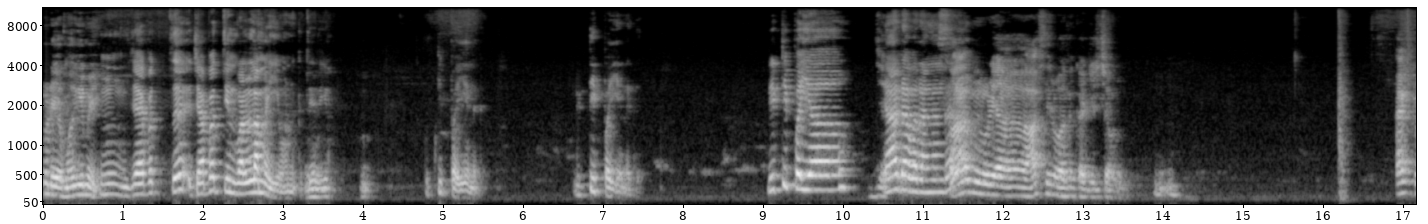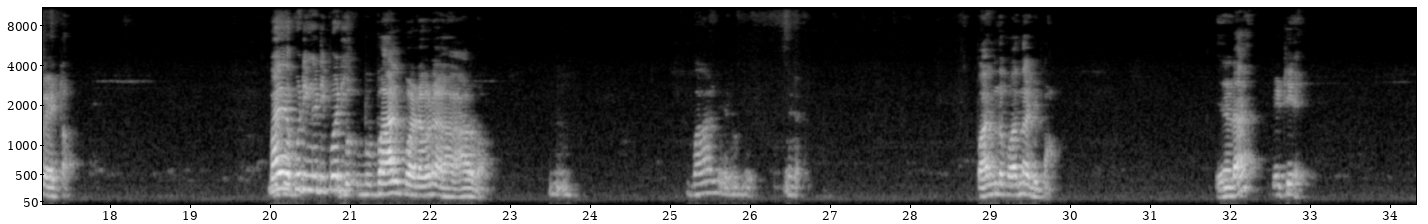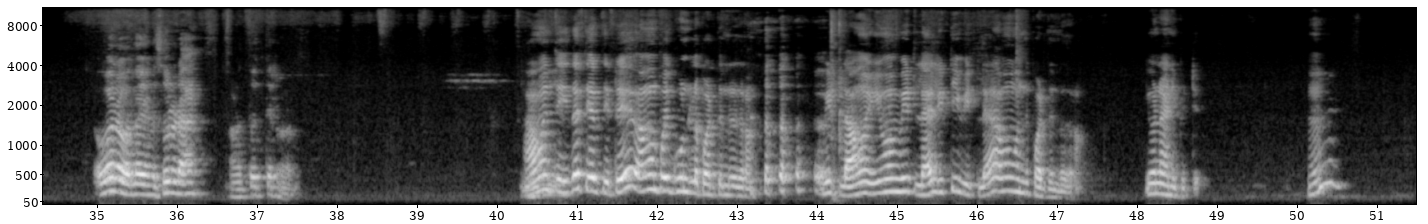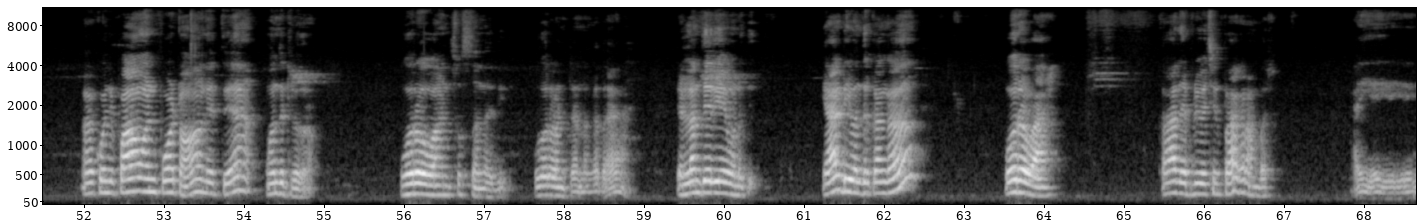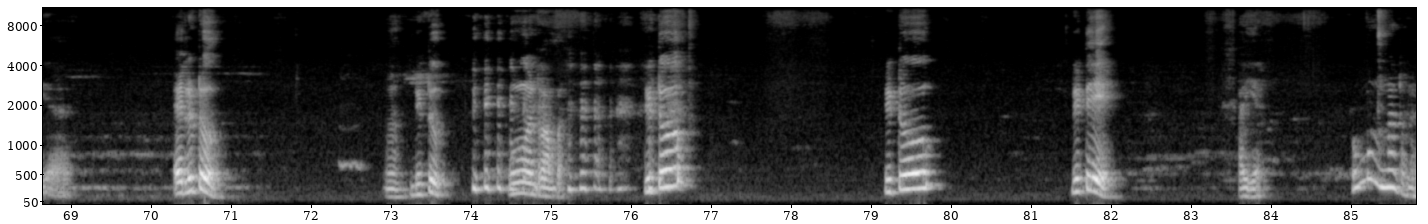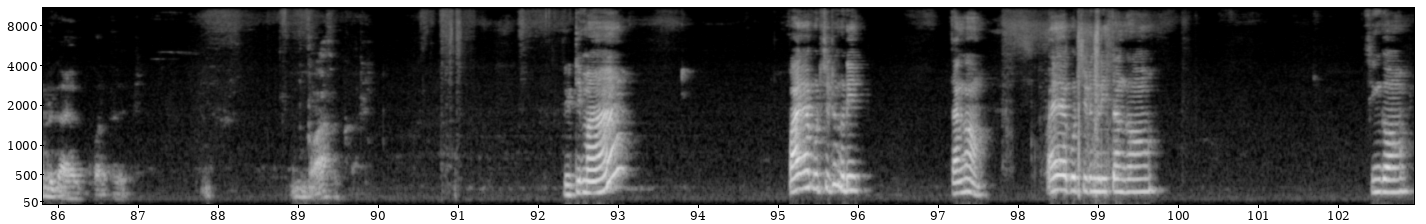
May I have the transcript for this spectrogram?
மகிமை. ஜபத்து ஜபத்தின் வல்லமை அவனுக்கு தெரியும். குட்டி பையனுக்கு. லிட்டி பையனுக்கு. லிட்டி பையா யார்டா வராங்க சாமியுடைய ஆசீர்வாதம் கட்டிச்சு அவனுக்கு. ம். ஆக்டிவ் ஆயிட்டான் பாயா குடிங்கடி போடி. பால் போட விட ஆடுவான். பால். பறந்து பறந்து அடிப்பான். என்னடா? வெட்டி ஓர வந்தா எனக்கு சொல்லுடா? அவன் தொத்திடுறான். அவன் இதை தேர்த்திட்டு அவன் போய் கூண்டில் படுத்துட்டு இருக்கிறான். வீட்டில் அவன் இவன் வீட்டில் லிட்டி வீட்டில் அவன் வந்து படுத்துட்டு இருக்கிறான். இவனை அனுப்பிட்டு. ம்? கொஞ்சம் பாவம்னு போட்டோம் நேற்று வந்துட்டு இருக்கிறான். ஓரோவான்னு சுஸ்தனதி ஓரோன்ட்டான கதை எல்லாம் தெரியும் உனக்கு. யார்டி வந்திருக்காங்க? ஓரோவா? காதை எப்படி வச்சுன்னு பார்க்குறான் பார். ஐய ஏய் லிட்டு. ம் லிட்டு. ஊன்றான் பார். லிட்டு. லிட்டு. லிட்டி. ஐயா. ரொம்ப முன்னாட்டம் இதுக்காக பிறந்தது. வாசக்கார பாயா குடிச்சிட்டுங்கடி. தங்கம். பாயா குடிச்சிடுங்கடி தங்கம். சிங்கம்.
